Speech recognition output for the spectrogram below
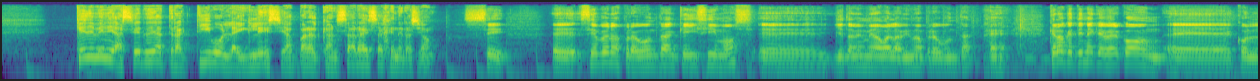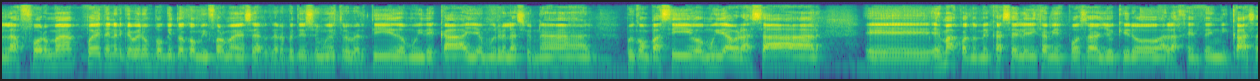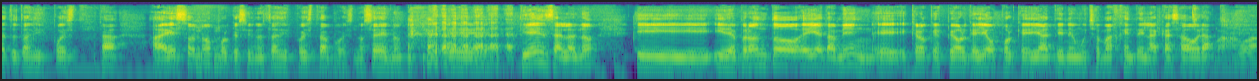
¿qué debe de hacer de atractivo la iglesia para alcanzar a esa generación? Sí, eh, siempre nos preguntan qué hicimos. Eh, yo también me hago la misma pregunta. Creo que tiene que ver con, eh, con la forma, puede tener que ver un poquito con mi forma de ser. De repente soy muy extrovertido, muy de calle, muy relacional, muy compasivo, muy de abrazar. Es más, cuando me casé le dije a mi esposa, yo quiero a la gente en mi casa, ¿tú estás dispuesta a eso, ¿no? Porque si no estás dispuesta, pues no sé, ¿no? piénsalo, ¿no? Y, de pronto ella también, eh, creo que es peor que yo, porque ella tiene mucho más gente en la casa ahora.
